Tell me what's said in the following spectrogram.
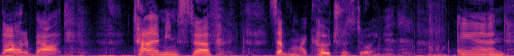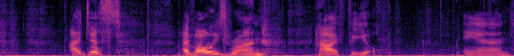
thought about timing stuff except when my coach was doing it. And I just, I've always run how I feel. And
